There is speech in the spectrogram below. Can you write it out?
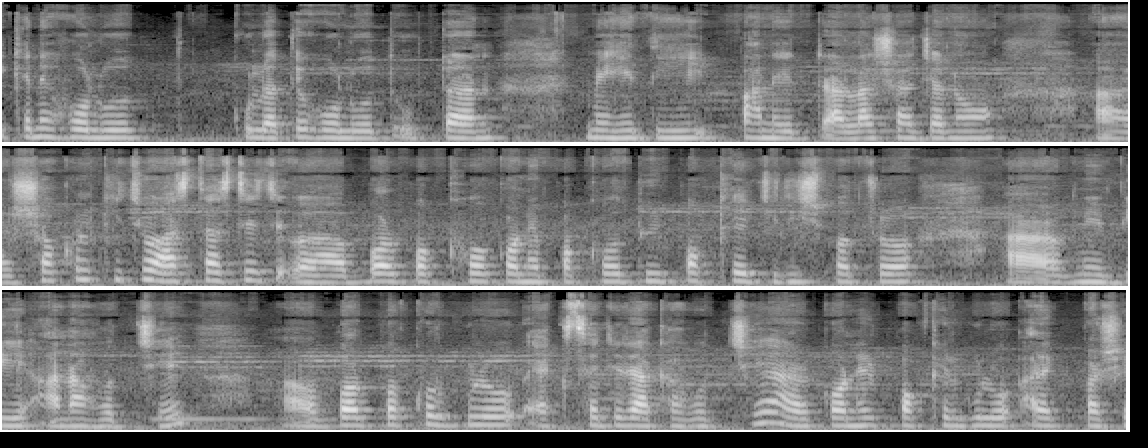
এখানে হলুদ, কুলাতে হলুদ উপটান মেহেদি, পানের ডালা সাজানো সকল কিছু আস্তে আস্তে বরপক্ষ কনেপক্ষ দুই পক্ষের জিনিসপত্র মেবি আনা হচ্ছে। বরপক্ষরগুলো এক সাইডে রাখা হচ্ছে আর কনের পক্ষেরগুলো আরেক পাশে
